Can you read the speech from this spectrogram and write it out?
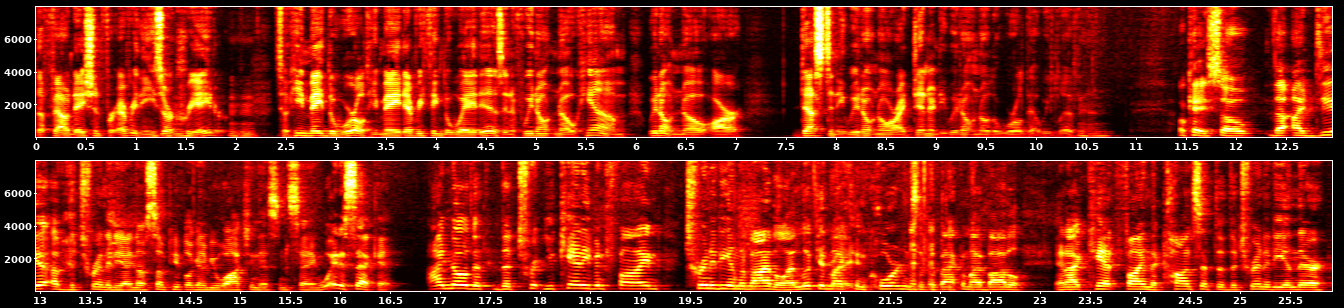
the foundation for everything. He's our mm-hmm. creator. Mm-hmm. So he made the world. He made everything the way it is. And if we don't know him, we don't know our destiny. We don't know our identity. We don't know the world that we live in. Mm-hmm. Okay, so the idea of the Trinity, I know some people are going to be watching this and saying, wait a second. I know that the tr- you can't even find Trinity in the Bible. I look in my concordance at the back of my Bible and I can't find the concept of the Trinity in there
